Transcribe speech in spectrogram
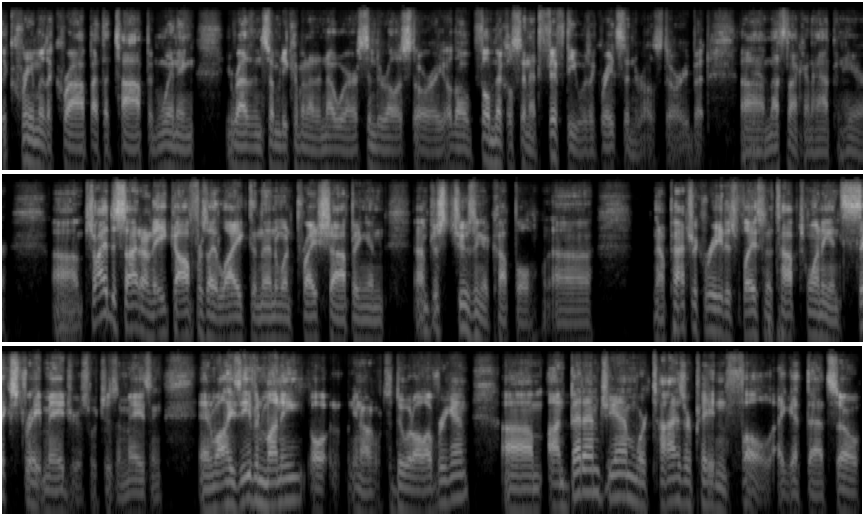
the cream of the crop at the top and winning rather than somebody coming out of nowhere, Cinderella story. Although Phil Mickelson at 50 was a great Cinderella story, but um, that's not going to happen here. Um, so I decided on eight golfers I liked, and then went price shopping, and I'm just choosing a couple. Uh, now, Patrick Reed is placed in the top 20 in six straight majors, which is amazing. And while he's even money, you know, to do it all over again, um, on BetMGM, where ties are paid in full, I get that. So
